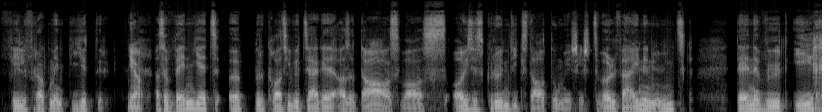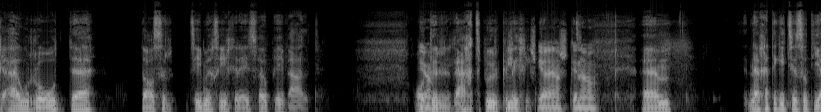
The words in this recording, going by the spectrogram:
viel fragmentierter. Ja. Also wenn jetzt jemand quasi würde sagen, also das, was unser Gründungsdatum ist, ist 1291, dann würde ich auch roten, dass er ziemlich sicher SVP wählt. Oder rechtsbürgerlich ist. Ja, ja, genau. Ähm, nachher gibt es ja so die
